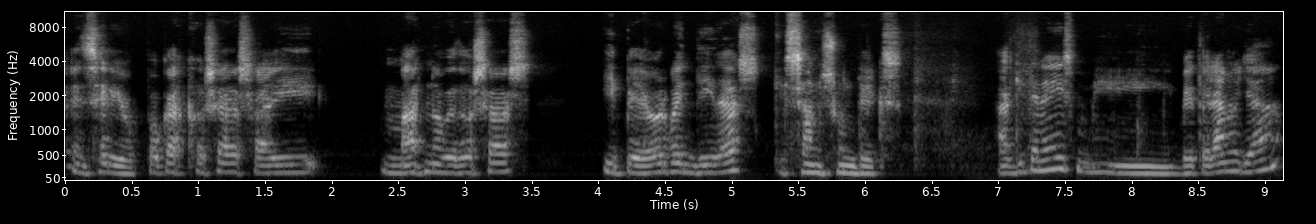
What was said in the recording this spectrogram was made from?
en serio, pocas cosas hay más novedosas y peor vendidas que Samsung DeX. Aquí tenéis mi veterano ya,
